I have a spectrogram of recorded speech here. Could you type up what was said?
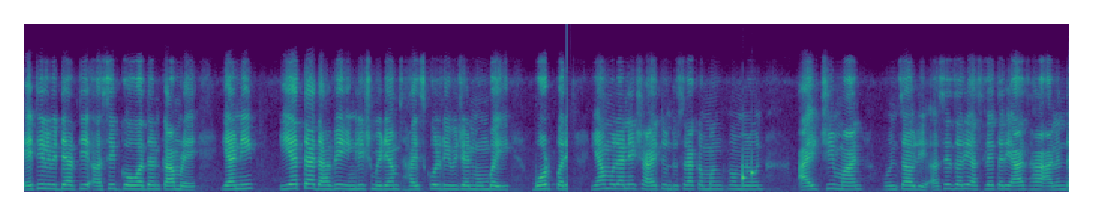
येथील विद्यार्थी असित गोवर्धन कांबळे यांनी इयत्ता दहावी English medium high school division Mumbai board परी या मुलाने शाळेतून दुसरा क्रमांक मिळवून आईची मान उंचावली. असे जरी असले तरी आज हा आनंद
